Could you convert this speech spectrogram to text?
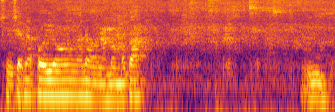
Sinsya na po yung ano, namamaga. Mm.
